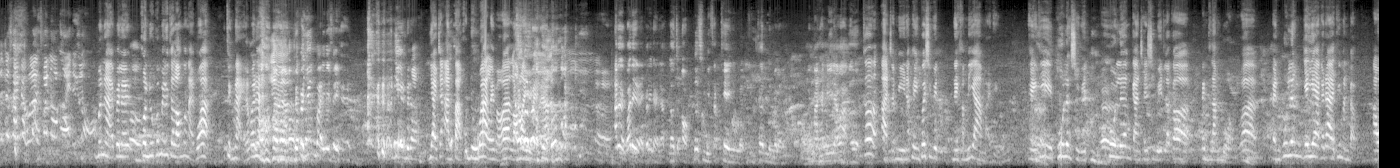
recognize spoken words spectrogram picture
แล้วจะใช้แบบว่าช่วยรอหน่อยได้ไหมหรอ มันหายไปเลย เออ คนดูก็ไม่รู้จะร้องตรงไหนเพราะว่าถึงไหนแล้ววะเนี่ยเดี๋ยวก็ยื่นใบไปสิ มันยืนไม่ได้ อยากจะอ่านปากคนดูมากเลยแบบว่าร้องมาอยู่ไหนแล้วเอออันนั้นว่าไหนๆก็ไหนๆแล้วเราจะออกเพื่อชีวิตสักเพลงหนึ่งเลยซิงเกิลหนึ่งเลยมันมาทางนี้แล้วอะเออ ก็อาจจะมีนะเพลงเพื่อชีวิตในคำนิยามหมายถึง เพลงที่พูดเรื่องชีวิตพูดเรื่องการใช้ชีวิตแล้วก็เป็นพลังบวกหรือว่าเป็นพูดเรื่องแย่ๆก็ได้ที่มันแบบเอา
